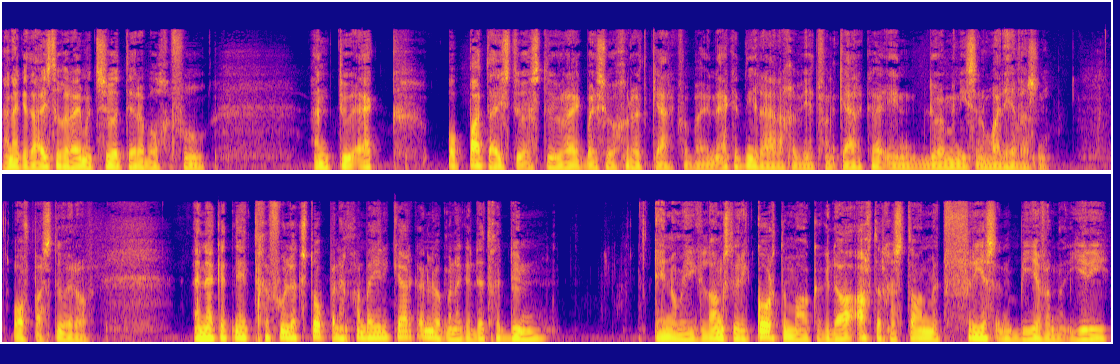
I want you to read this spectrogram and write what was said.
en ek het huis toe gery met so 'n terrible gevoel en toe ek op pad huis toe is toe ry ek by so 'n groot kerk verby en ek het nie regtig geweet van kerke en dominees en whatevers nie of pastoor of En ek het net gevoel ek stop en ek gaan by hierdie kerk inloop en ek het dit gedoen. En om hier langs deur die kort te maak, ek het daar agter gestaan met vrees en bewering. Hierdie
